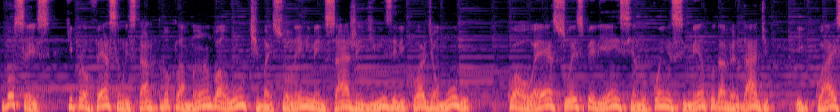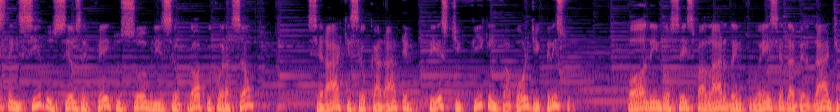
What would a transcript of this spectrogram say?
Vocês, que professam estar proclamando a última e solene mensagem de misericórdia ao mundo, qual é sua experiência no conhecimento da verdade e quais têm sido seus efeitos sobre seu próprio coração? Será que seu caráter testifica em favor de Cristo? Podem vocês falar da influência da verdade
